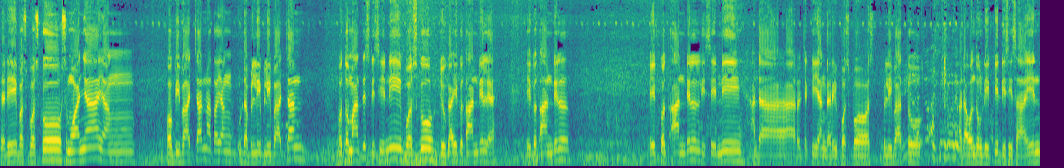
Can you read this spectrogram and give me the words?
Jadi bos-bosku semuanya yang hobi bacan atau yang udah beli-beli bacan otomatis di sini bosku juga ikut andil ya. Ikut andil ikut andil di sini ada rezeki yang dari bos-bos beli batu ada untung dikit disisain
